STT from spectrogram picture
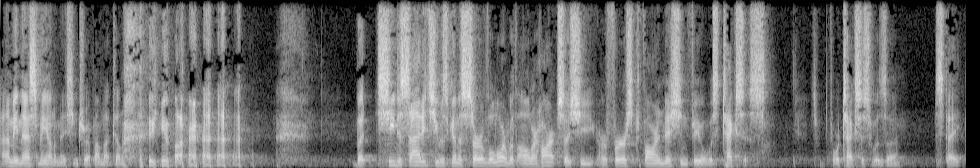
I mean, that's me on a mission trip. I'm not telling who you are. but she decided she was going to serve the Lord with all her heart. So she, her first foreign mission field was Texas, before Texas was a state.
